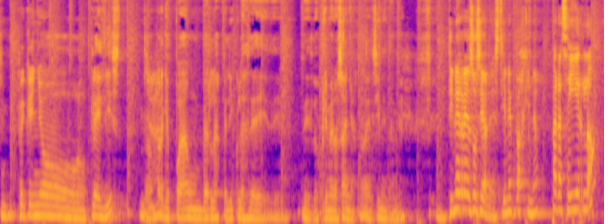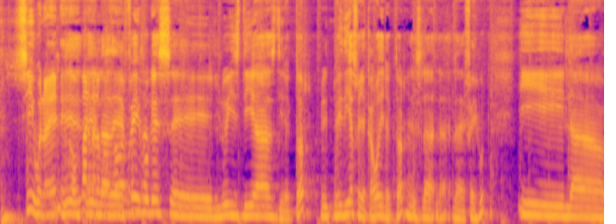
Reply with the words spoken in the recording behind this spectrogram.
un pequeño playlist para que puedan ver las películas de, de- de los primeros años ¿no? del cine también. ¿Tiene redes sociales? ¿Tiene página? Para seguirlo. Sí, bueno, eh, eh, Compártalo, la por de favor, Facebook es eh, Luis Díaz Director. Luis Díaz Oyacabo Director, es la, la- la de Facebook. Y la,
